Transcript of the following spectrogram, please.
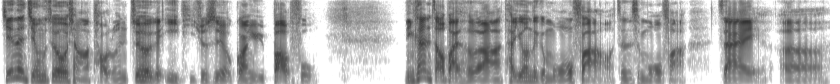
今天的节目最后想要讨论最后一个议题，就是有关于暴富。你看早百合啊，他用那个魔法哦，真的是魔法，在呃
